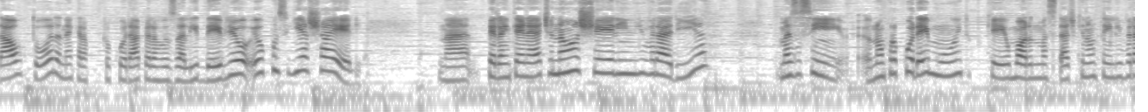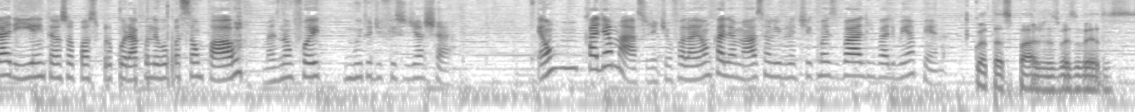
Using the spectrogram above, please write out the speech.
da autora, né? Que era procurar pela Rosalie David, eu, eu consegui achar ele. Na, pela internet, não achei ele em livraria, mas assim, eu não procurei muito, porque eu moro numa cidade que não tem livraria, então eu só posso procurar quando eu vou para São Paulo. Mas não foi muito difícil de achar. É um calhamaço, gente. Eu vou falar, é um calhamaço, é um livro antigo, mas vale, vale bem a pena. Quantas páginas, mais ou menos?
